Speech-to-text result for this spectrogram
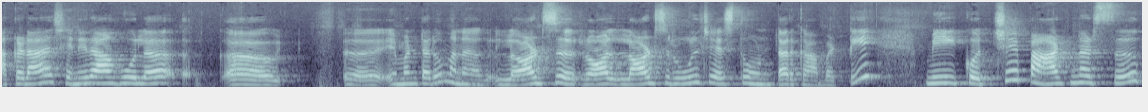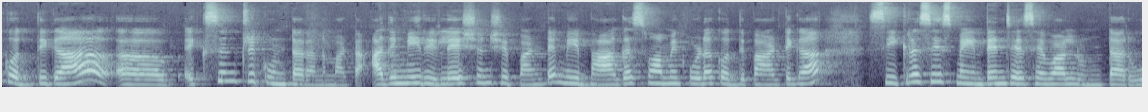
అక్కడ శని రాహుల ఏమంటారు? మన లార్డ్స్ లార్డ్స్ రూల్ చేస్తూ ఉంటారు కాబట్టి మీకు వచ్చే పార్ట్నర్స్ కొద్దిగా ఎక్సెంట్రిక్ ఉంటారనమాట అది మీ రిలేషన్షిప్ అంటే మీ భాగస్వామి కూడా కొద్దిపాటిగా సీక్రసీస్ మెయింటైన్ చేసే వాళ్ళు ఉంటారు.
